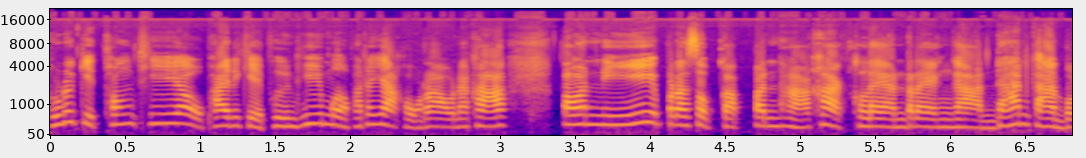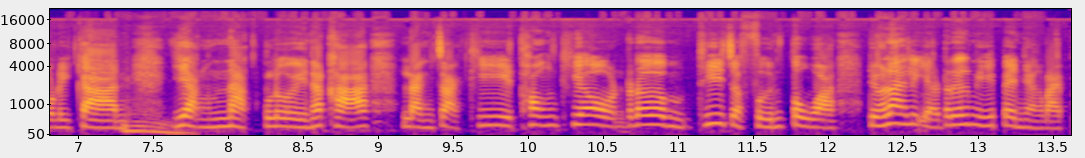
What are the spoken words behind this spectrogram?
ธุรกิจท่องเที่ยว ภายในเขตพื้นที่เมืองพัทยาของเรานะคะ ตอนนี้ประสบกับปัญหาขาดแคลนแรงงานด้านการบริการอืมอย่างหนักเลยนะคะ หลังจากที่ท่องเที่ยวเริ่มที่จะฟื้นตัว เดี๋ยวรายละเอียดเรื่องนี้เป็นอย่างไรไป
